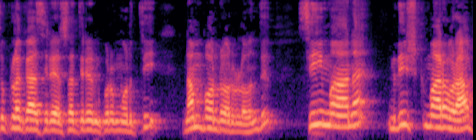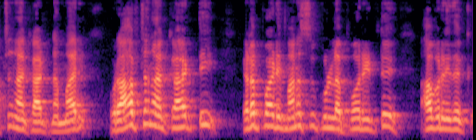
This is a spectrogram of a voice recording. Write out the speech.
துக்ளக் ஆசிரியர் சத்திரியன் குருமூர்த்தி நம் போன்றவர்கள் வந்து சீமான நிதிஷ்குமாரை ஒரு ஆப்ஷனாக காட்டின மாதிரி ஒரு ஆப்ஷனாக காட்டி எடப்பாடி மனசுக்குள்ளே போரிட்டு அவர் இதுக்கு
